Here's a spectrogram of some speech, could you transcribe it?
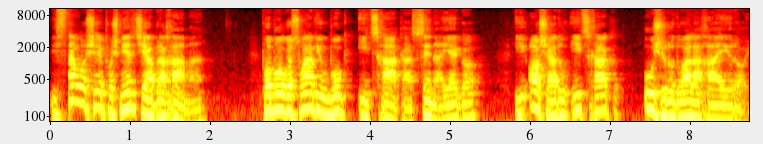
I stało się po śmierci Abrahama, pobłogosławił Bóg Ichaka, syna jego, i osiadł Ichak u źródła Lacha i Roj.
